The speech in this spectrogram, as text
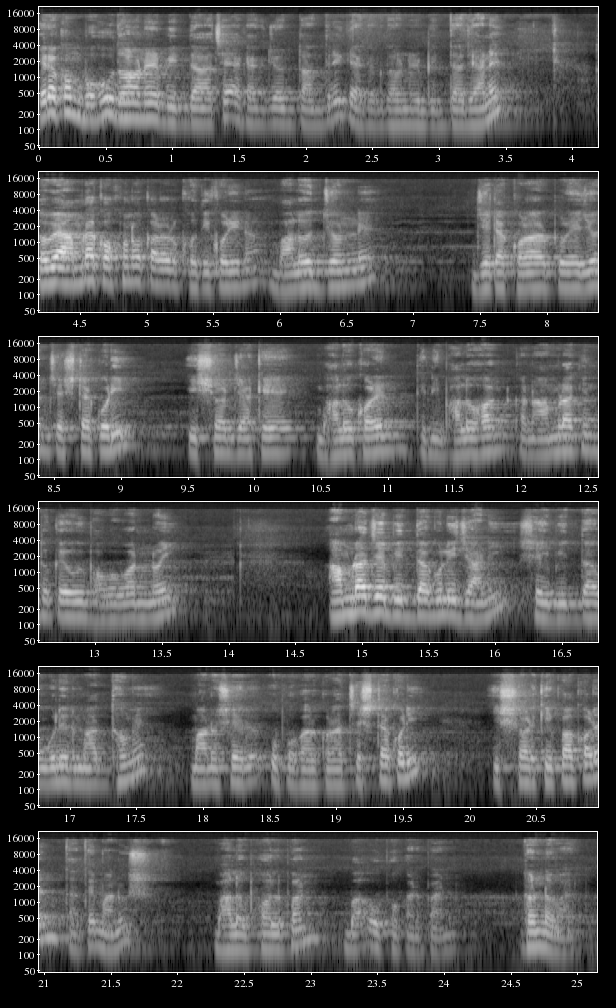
এরকম বহু ধরনের বিদ্যা আছে, এক একজন তান্ত্রিক এক এক ধরনের বিদ্যা জানে। তবে আমরা কখনো কারোর ক্ষতি করি না। ভালোর জন্যে যেটা করার প্রয়োজন চেষ্টা করি। ঈশ্বর যাকে ভালো করেন তিনি ভালো হন, কারণ আমরা কিন্তু কেউই ভগবান নই। আমরা যে বিদ্যাগুলি জানি, সেই বিদ্যাগুলির মাধ্যমে মানুষের উপকার করার চেষ্টা করি। ঈশ্বর কৃপা করেন, তাতে মানুষ ভালো ফল পান বা উপকার পান। ধন্যবাদ।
